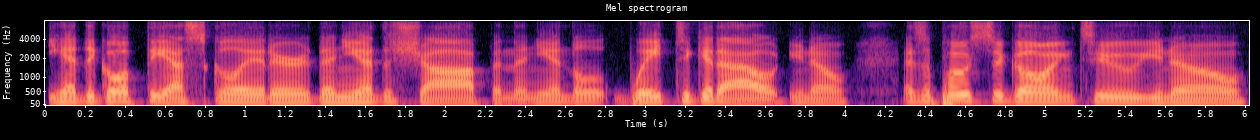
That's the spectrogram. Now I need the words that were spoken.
you had to go up the escalator, then you had to shop, and then you had to wait to get out. You know, as opposed to going to you know,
